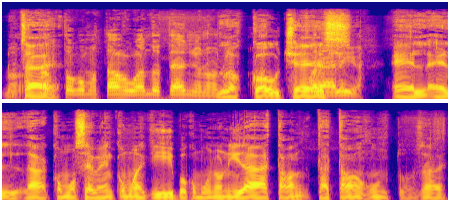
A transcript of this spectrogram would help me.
no O sea, tanto como estaba jugando este año, no. Los de coaches, liga. el, el, la, cómo se ven como equipo, como una unidad, estaban, ta- estaban juntos, ¿sabes?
